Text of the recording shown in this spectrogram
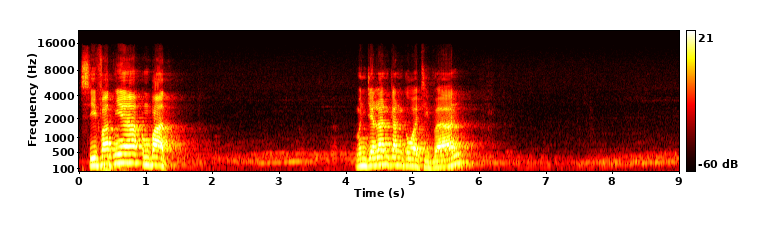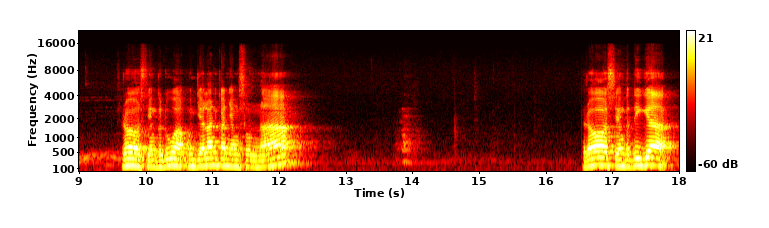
Sifatnya empat. Menjalankan kewajiban. Terus yang kedua Menjalankan yang sunnah. Terus yang ketiga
